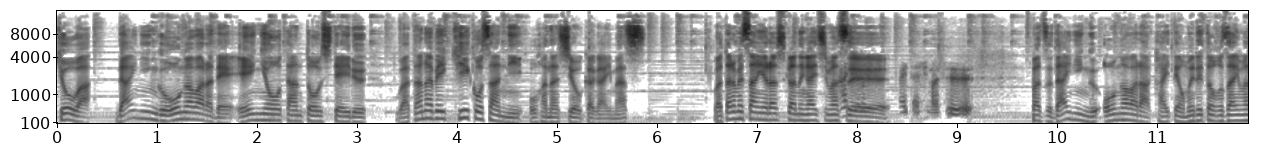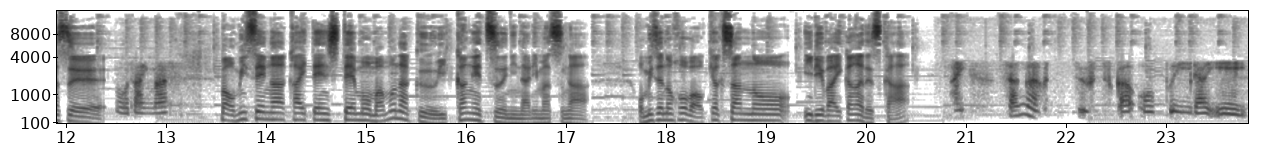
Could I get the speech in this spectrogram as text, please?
今日はダイニング大河原で営業を担当している渡辺紀子さんにお話を伺います。渡辺さんよろしくお願いします、はい、お願いいたします。まずダイニング大河原開店おめでとうございます。ございます。まあ、お店が開店しても間もなく1ヶ月になりますがお店の方はお客さんの入りはいかがですか？はい3月2日オープン以来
